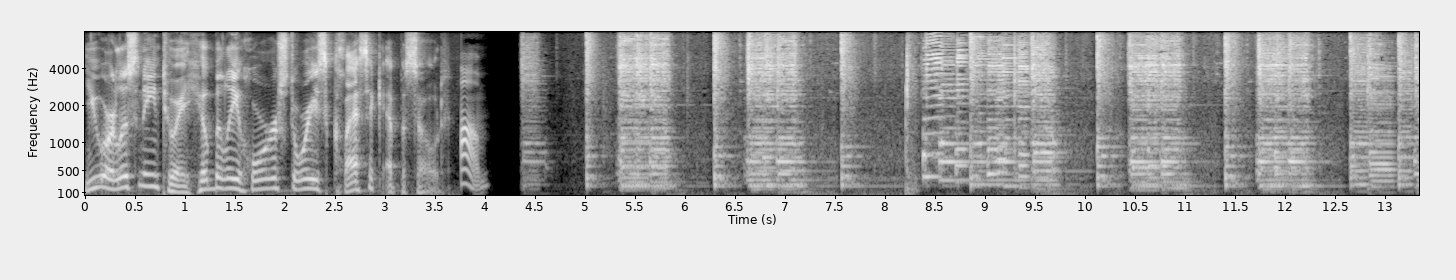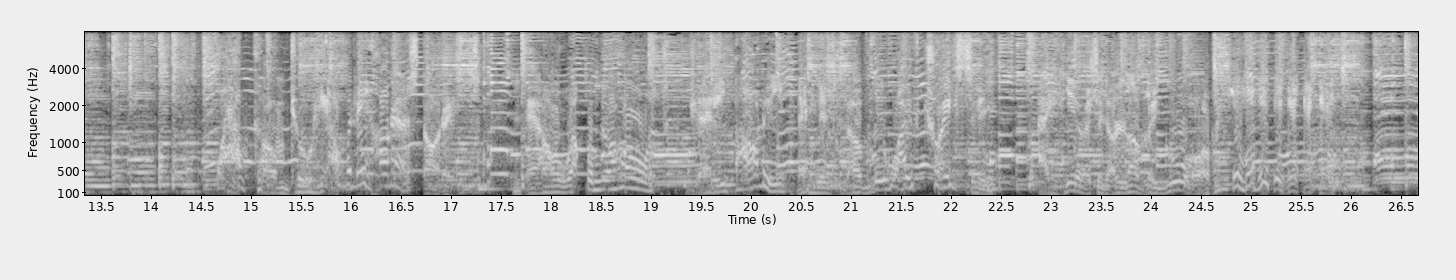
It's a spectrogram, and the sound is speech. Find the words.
You are listening to a Hillbilly Horror Stories classic episode. Um. Welcome to Hillbilly Horror Stories. Now welcome your host, Jerry Polly, and his lovely wife, Tracy. I hear she's a lovely girl.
